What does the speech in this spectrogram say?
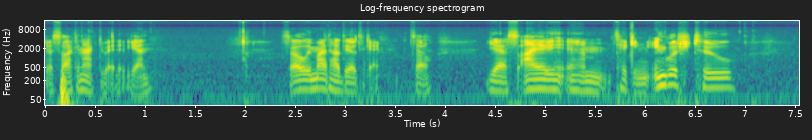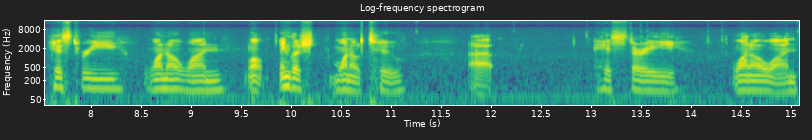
just so I can activate it again. So we might have the OTK. So, yes, I am taking English 2, History 101, well, English 102, uh, History 101.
